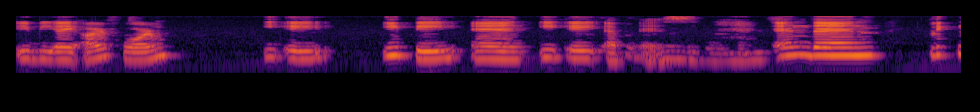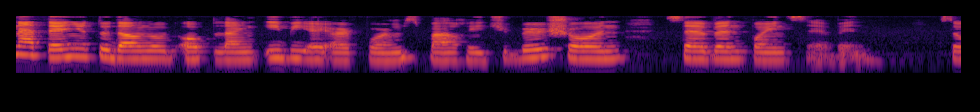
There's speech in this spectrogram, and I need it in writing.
ABIR form, EA, EPay, and EAFS. And then, click natin yung to download offline EBIR forms package version 7.7. So,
